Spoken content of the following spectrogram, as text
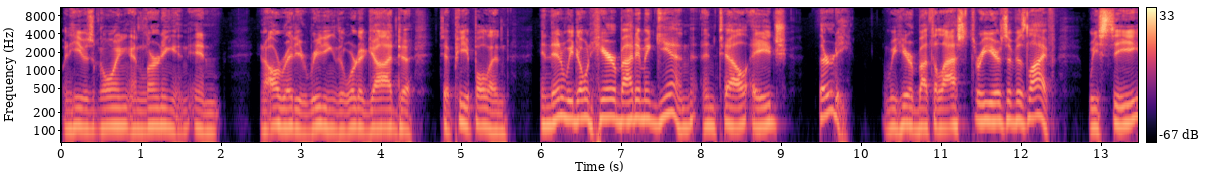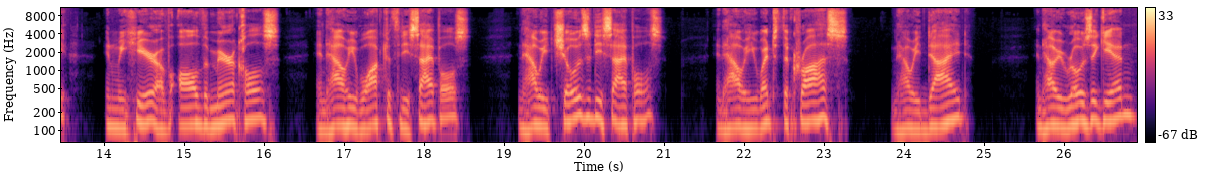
when he was going and learning and, and, and already reading the word of God to, to people. And, and then we don't hear about him again until age 30. We hear about the last three years of his life. We see and we hear of all the miracles and how he walked with the disciples and how he chose the disciples and how he went to the cross and how he died and how he rose again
